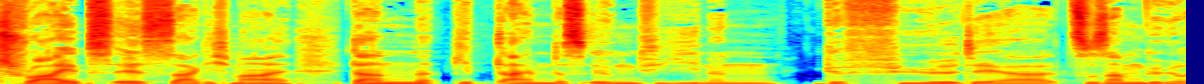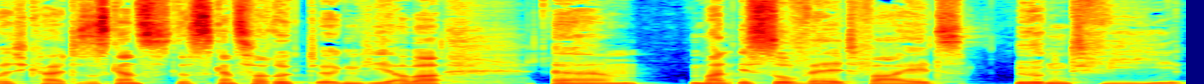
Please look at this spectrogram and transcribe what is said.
Tribes ist, sag ich mal, dann gibt einem das irgendwie ein Gefühl der Zusammengehörigkeit. Das ist ganz, das ist ganz verrückt irgendwie, aber ähm, man ist so weltweit irgendwie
